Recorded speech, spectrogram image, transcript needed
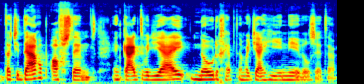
dat je daarop afstemt en kijkt wat jij nodig hebt en wat jij hier neer wil zetten.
